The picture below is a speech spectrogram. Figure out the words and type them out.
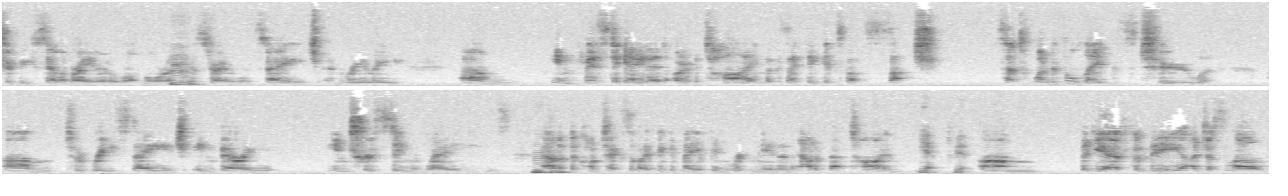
should be celebrated a lot more on Mm. the Australian stage, and really um, investigated over time because I think it's got such such wonderful legs to um, to restage in very interesting ways out Mhm. of the context that I think it may have been written in and out of that time. Yeah. Yeah. Um, but yeah, for me, I just love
